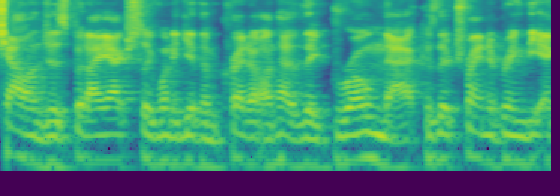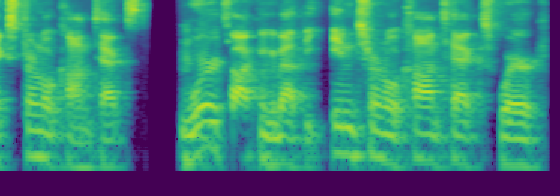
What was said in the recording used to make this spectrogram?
challenges, but I actually want to give them credit on how they've grown that because they're trying to bring the external context. Mm-hmm. We're talking about the internal context where,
